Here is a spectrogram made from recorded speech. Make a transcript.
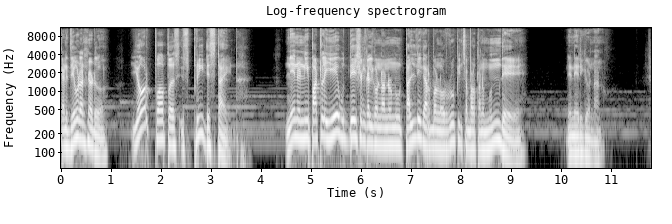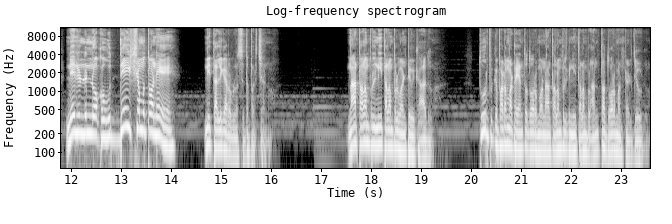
కానీ దేవుడు అంటున్నాడు యోర్ పర్పస్ ఇస్ ప్రీ డిస్టైన్డ్ నేను నీ పట్ల ఏ ఉద్దేశం కలిగి ఉన్నానో నువ్వు తల్లి గర్భంలో రూపించబడతాను ముందే నేను ఎరిగి ఉన్నాను. నేను నిన్ను ఒక ఉద్దేశంతోనే నీ తల్లి గర్భంలో సిద్ధపరిచాను. నా తలంపులు నీ తలంపులు వంటివి కాదు. తూర్పుకి పడమట ఎంత దూరమో నా తలంపులకి నీ తలంపులు అంత దూరం అంటున్నాడు దేవుడు.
